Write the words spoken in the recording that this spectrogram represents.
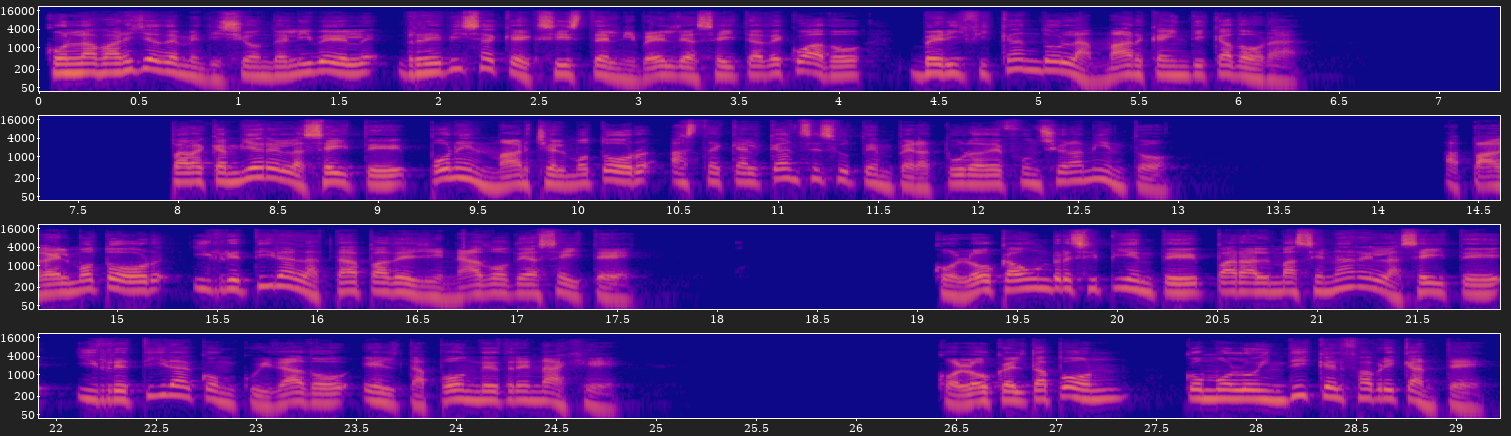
Con la varilla de medición del nivel, revisa que existe el nivel de aceite adecuado verificando la marca indicadora. Para cambiar el aceite, pone en marcha el motor hasta que alcance su temperatura de funcionamiento. Apaga el motor y retira la tapa de llenado de aceite. Coloca un recipiente para almacenar el aceite y retira con cuidado el tapón de drenaje. Coloca el tapón como lo indica el fabricante.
